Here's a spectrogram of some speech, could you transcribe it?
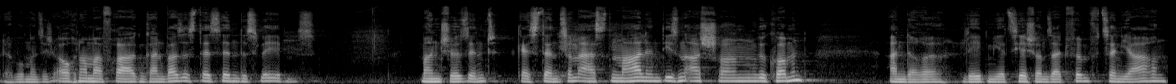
Oder wo man sich auch nochmal fragen kann, was ist der Sinn des Lebens? Manche sind gestern zum ersten Mal in diesen Ashram gekommen, andere leben jetzt hier schon seit 15 Jahren.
